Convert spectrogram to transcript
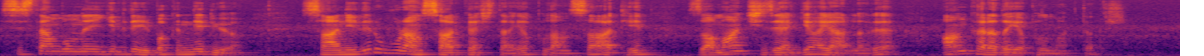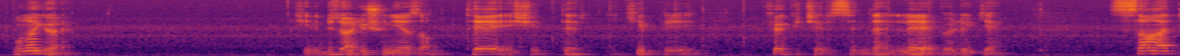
sistem bununla ilgili değil. Bakın ne diyor? Saniyeleri vuran sarkaçta yapılan saatin zaman çizelge ayarları Ankara'da yapılmaktadır. Buna göre Şimdi biz önce şunu yazalım. T eşittir 2pi kök içerisinde L bölü G. Saat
